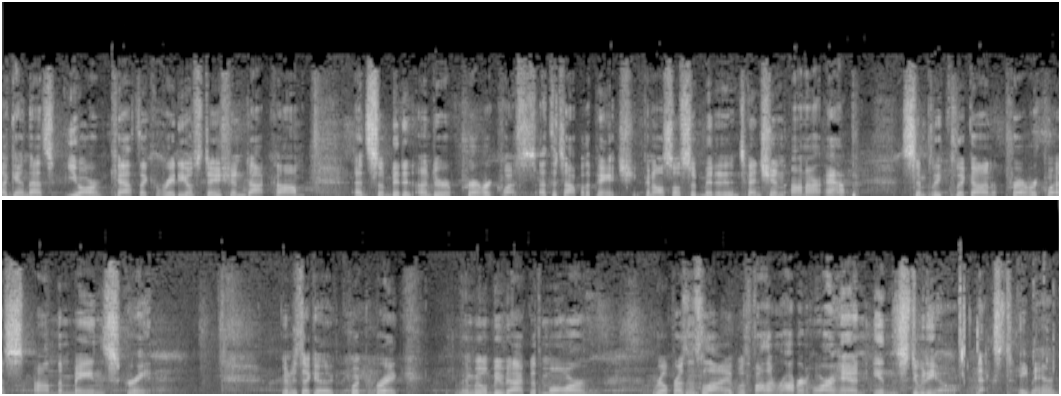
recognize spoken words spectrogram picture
Again, that's yourcatholicradiostation.com and submit it under prayer requests at the top of the page. You can also submit an intention on our app. Simply click on prayer requests on the main screen. We're going to take a quick break, and we'll be back with more Real Presence Live with Father Robert Horahan in the studio next. Amen.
